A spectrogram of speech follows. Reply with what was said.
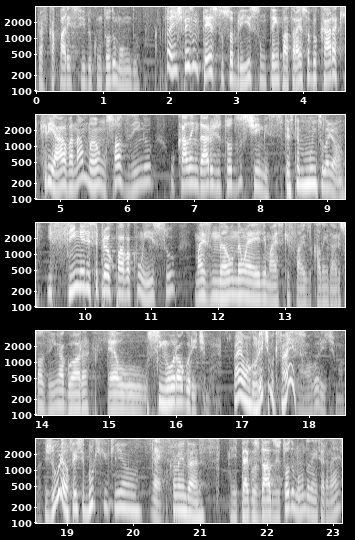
pra ficar parecido com todo mundo. Então a gente fez um texto sobre isso um tempo atrás, sobre o cara que criava na mão, sozinho, o calendário de todos os times. Esse texto é muito legal. E sim, ele se preocupava com isso, mas não, não é ele mais que faz o calendário sozinho, agora é o senhor algoritmo. Ah, é um algoritmo que faz? É um algoritmo agora. Jura? É o Facebook que cria o É. calendário. Ele pega os dados de todo mundo na internet.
